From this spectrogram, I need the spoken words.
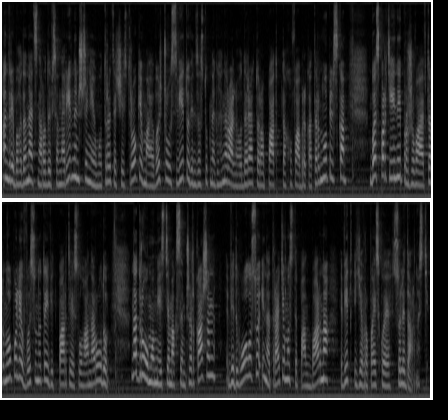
Андрій Богданець народився на Рівненщині, йому 36 років, має вищу освіту. Він заступник генерального директора ПАТ «Птахофабрика Тернопільська». Безпартійний, проживає в Тернополі, висунутий від партії «Слуга народу». На другому місці Максим Черкашин від «Голосу» і на третьому Степан Барна від «Європейської солідарності».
